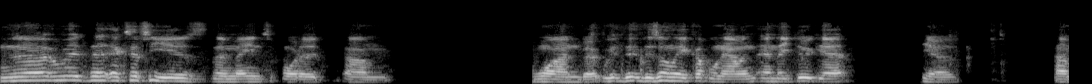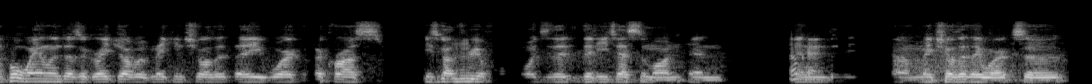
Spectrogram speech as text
no, it- the XFCE is the main supported um, one, but we, th- there's only a couple now, and, and they do get, you know, um, Paul Whalen does a great job of making sure that they work across. He's got Mhm. three or four boards that, that he tests them on, and Okay. and um, make sure that they work. So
